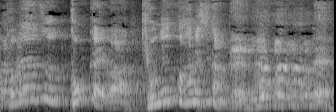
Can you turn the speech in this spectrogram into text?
とりあえず今回は去年の話なんで、ええ。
